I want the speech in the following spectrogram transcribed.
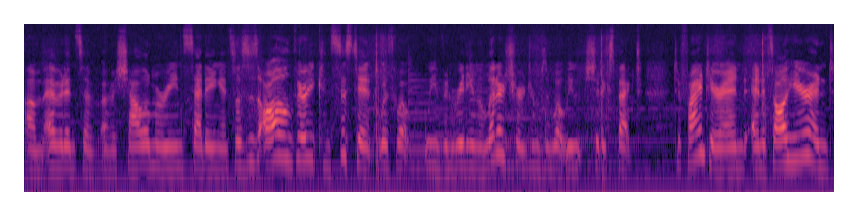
um, evidence of, of, a shallow marine setting. And so this is all very consistent with what we've been reading in the literature in terms of what we should expect to find here. And, and it's all here and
